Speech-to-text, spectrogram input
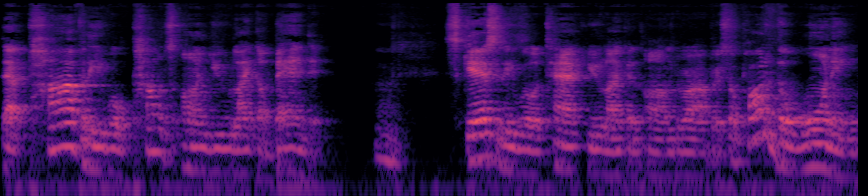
that poverty will pounce on you like a bandit. Mm. Scarcity will attack you like an armed robber. So part of the warning,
